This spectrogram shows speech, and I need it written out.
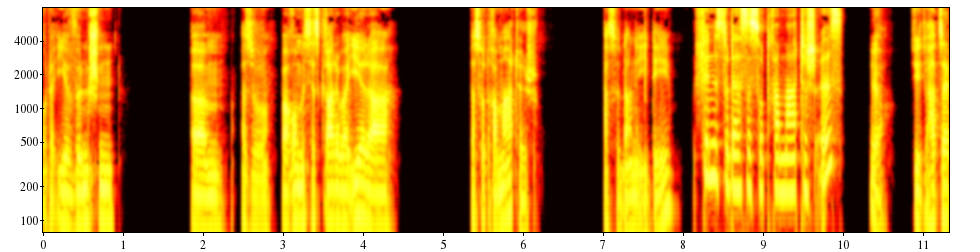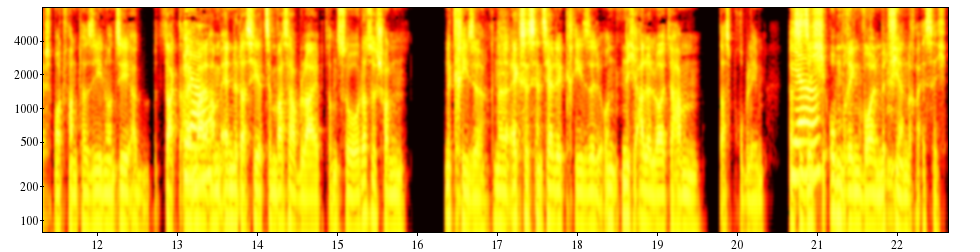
oder ihr wünschen? Ähm, also, warum ist jetzt gerade bei ihr da das so dramatisch? Hast du da eine Idee? Findest du, dass es so dramatisch ist? Ja. Sie hat Selbstmordfantasien und sie äh, sagt Ja. einmal am Ende, dass sie jetzt im Wasser bleibt und so. Das ist schon eine Krise, eine existenzielle Krise. Und nicht alle Leute haben das Problem, dass Ja. sie sich umbringen wollen mit 34.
